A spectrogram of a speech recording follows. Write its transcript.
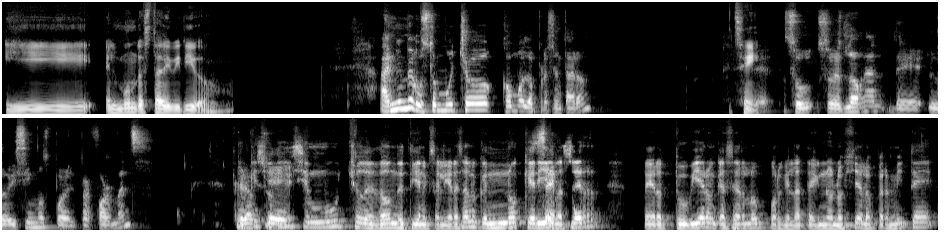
Y el mundo está dividido. A mí me gustó mucho cómo lo presentaron. Sí. Eh, su su eslogan de lo hicimos por el performance. Creo Creo que eso que- dice mucho de dónde tiene que salir. Es algo que no querían Sí. hacer, pero tuvieron que hacerlo porque la tecnología lo permite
